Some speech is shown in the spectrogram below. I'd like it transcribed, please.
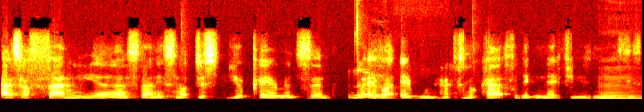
as a family, yeah, I understand it's not just your parents and No. whatever. Everyone has to look out for their nephews, and nieces,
